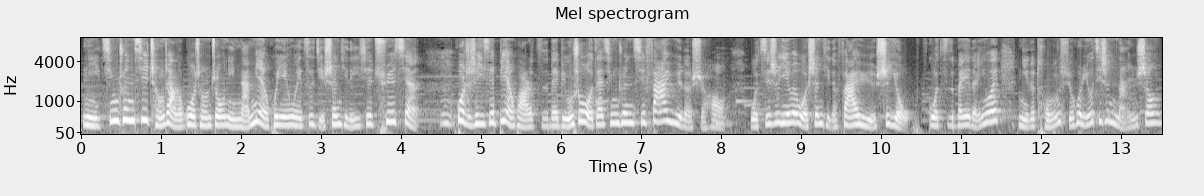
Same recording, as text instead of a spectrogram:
你青春期成长的过程中，你难免会因为自己身体的一些缺陷，或者是一些变化而自卑。比如说我在青春期发育的时候，我其实因为我身体的发育是有过自卑的，因为你的同学或者尤其是男生，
